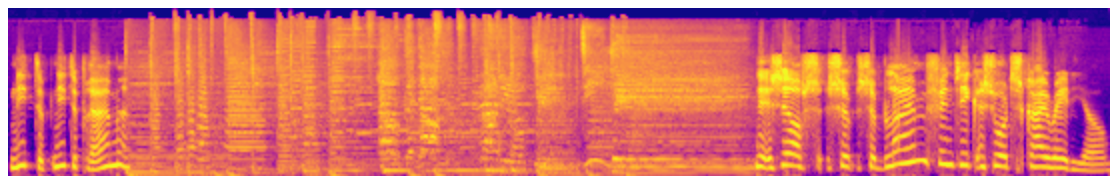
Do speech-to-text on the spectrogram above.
niet te, niet te pruimen. Elke dag Radio 10. Nee, zelfs Su- Sublime vind ik een soort Sky Radio.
